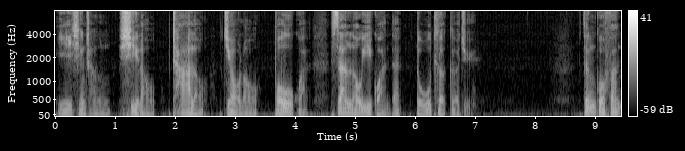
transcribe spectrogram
已形成戏楼、茶楼、酒楼、博物馆三楼一馆的独特格局。曾国藩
